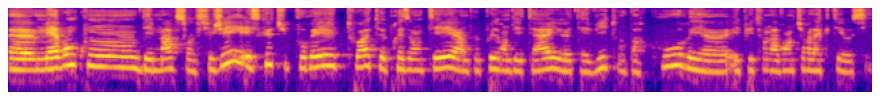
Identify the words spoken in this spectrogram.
mais avant qu'on démarre sur le sujet, est-ce que tu pourrais, toi, te présenter un peu plus en détail ta vie, ton parcours et, et puis ton aventure lactée aussi?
